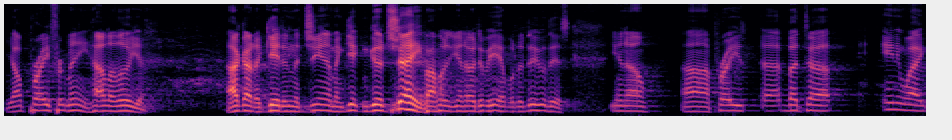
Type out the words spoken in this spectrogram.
Y'all pray for me. Hallelujah. I got to get in the gym and get in good shape. I'm, you know, to be able to do this. You know, uh, praise. Uh, but uh, anyway,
